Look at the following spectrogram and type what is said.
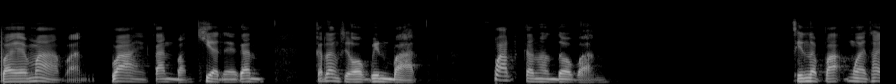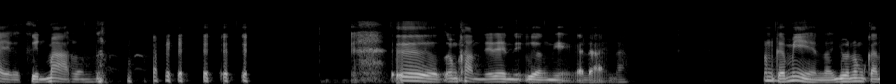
ไปมาบานว่าให้กันบานเครียดให้กันกำลังสิออกบิณฑบาตฟัดกันหันต่อบานศิลปะมวยไทยก็ขึ้นมาเท่านั้นเออสำคัญอยู่ในเรื่องนี้ก็ได้นะมันก็มีเห็นล่ะอยู่น้ำกัน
